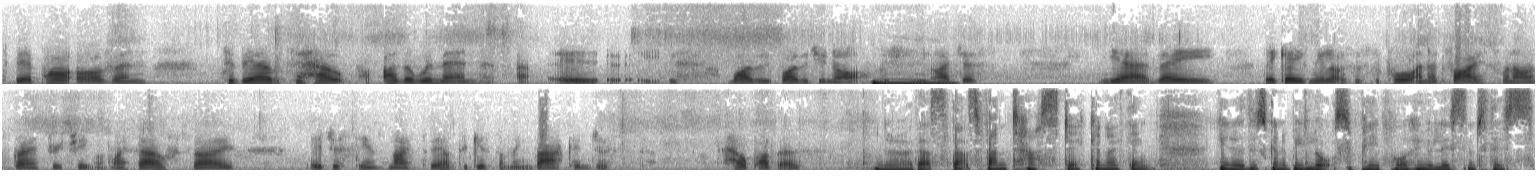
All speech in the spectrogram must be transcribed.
to be a part of and to be able to help other women. Uh, i- why would- why would you not? I just yeah they they gave me lots of support and advice when I was going through treatment myself. So it just seems nice to be able to give something back and just help others. No, that's that's fantastic, and I think you know there's going to be lots of people who listen to this.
